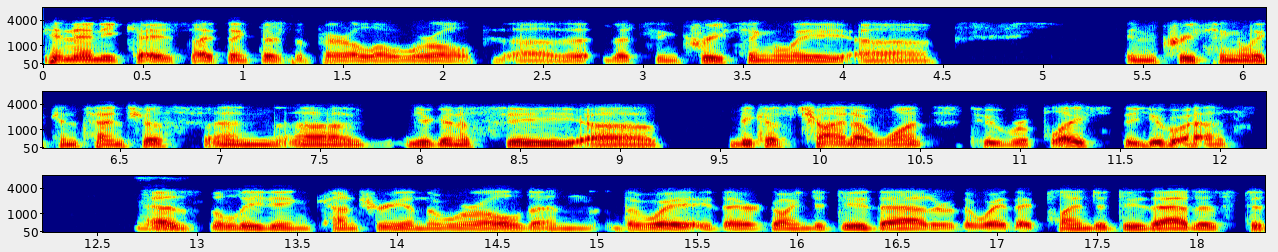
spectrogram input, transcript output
in any case, I think there's a parallel world uh, that, that's increasingly uh, increasingly contentious, and uh, you're going to see uh, because China wants to replace the U.S. Mm-hmm. as the leading country in the world, and the way they're going to do that, or the way they plan to do that, is to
